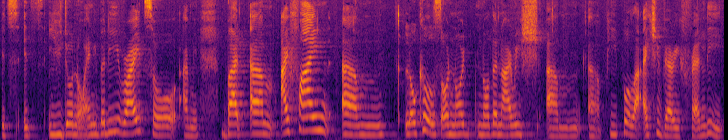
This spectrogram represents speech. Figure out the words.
it's it's you don't know anybody, right? So I mean, but um, I find um, locals or Northern Irish um, uh, people are actually very friendly,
